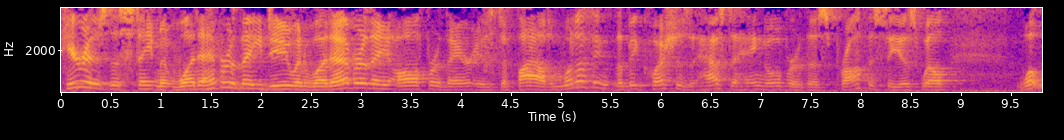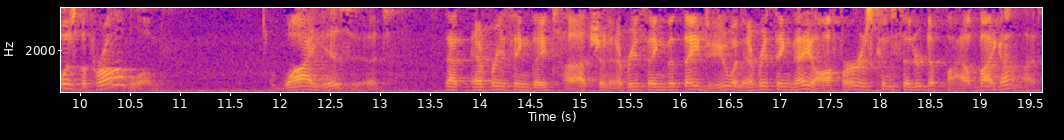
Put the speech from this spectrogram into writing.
here is the statement whatever they do and whatever they offer there is defiled. And one of the, the big questions that has to hang over this prophecy is well, what was the problem? Why is it that everything they touch and everything that they do and everything they offer is considered defiled by God.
